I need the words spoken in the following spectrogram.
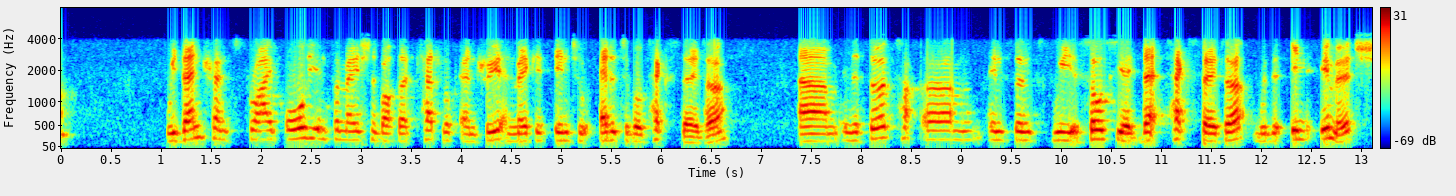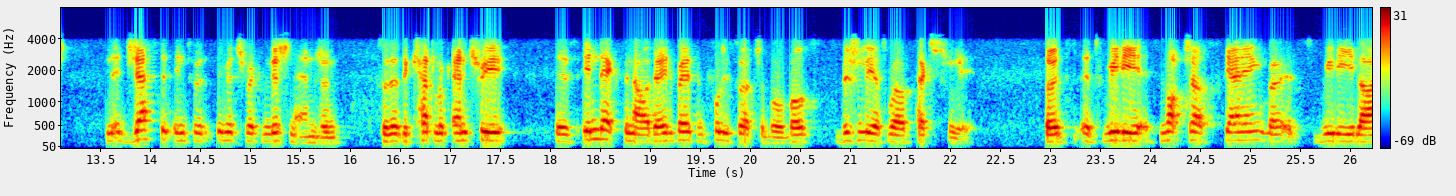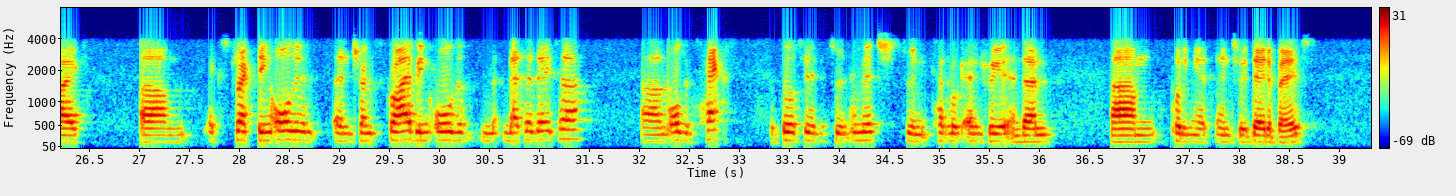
We then transcribe all the information about that catalog entry and make it into editable text data. Um, in the third um, instance, we associate that text data with the in image and adjust it into an image recognition engine so that the catalog entry is indexed in our database and fully searchable, both visually as well as textually. So it's it's really it's not just scanning, but it's really like um, extracting all the and transcribing all the metadata, um, all the text associated to an image, to a catalog entry, and then um, putting it into a database.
